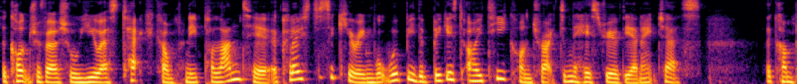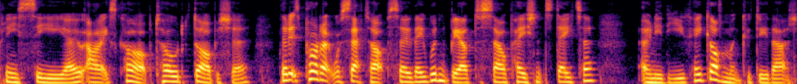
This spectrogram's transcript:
The controversial US tech company Palantir are close to securing what would be the biggest IT contract in the history of the NHS. The company's CEO, Alex Karp, told Derbyshire that its product was set up so they wouldn't be able to sell patients' data. Only the UK government could do that.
